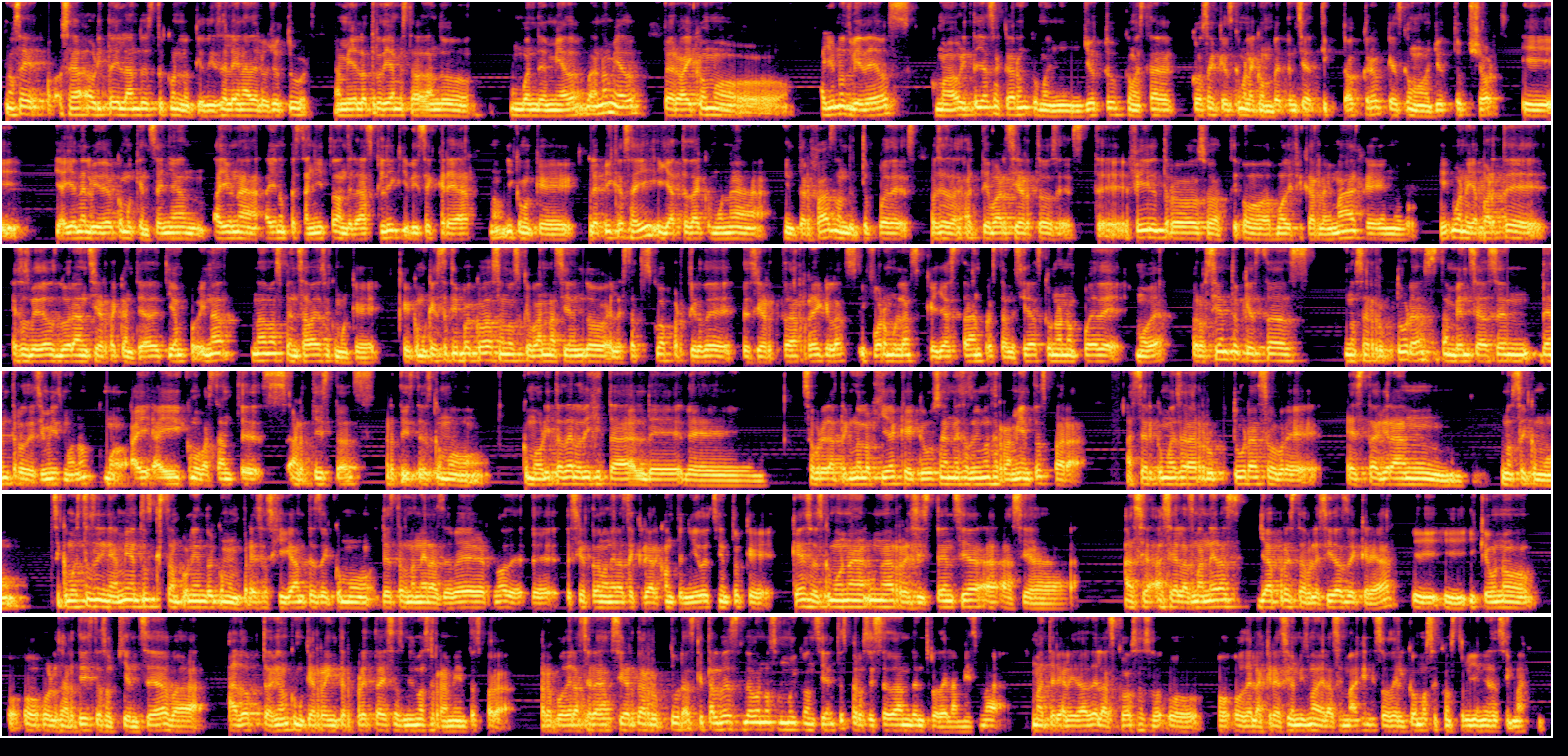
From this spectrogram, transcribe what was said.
no sé, o sea, ahorita hilando esto con lo que dice Elena de los youtubers, a mí el otro día me estaba dando un buen de miedo, bueno, no miedo, pero hay como, hay unos videos como ahorita ya sacaron como en YouTube, como esta cosa que es como la competencia de TikTok, creo que es como YouTube Shorts. Y, y ahí en el video como que enseñan, hay, una, hay un pestañito donde le das clic y dice crear, ¿no? Y como que le picas ahí y ya te da como una interfaz donde tú puedes pues, activar ciertos este, filtros o, o modificar la imagen o y bueno, y aparte, esos videos duran cierta cantidad de tiempo y nada, nada más pensaba eso, como que, que, como que este tipo de cosas son los que van haciendo el status quo a partir de ciertas reglas y fórmulas que ya están preestablecidas que uno no puede mover. Pero siento que estas, no sé, rupturas también se hacen dentro de sí mismo, ¿no? Como hay, hay como bastantes artistas, artistas como, como ahorita de lo digital, de, sobre la tecnología que, que usan esas mismas herramientas para hacer como esa ruptura sobre esta gran, no sé, como, como estos lineamientos que están poniendo como empresas gigantes de cómo, de estas maneras de ver, ¿no? De ciertas maneras de crear contenido. Y siento que, que eso es como una, una resistencia hacia, hacia, hacia las maneras ya preestablecidas de crear y, y, que uno o, los artistas o quien sea va adopta, ¿no? Como que reinterpreta esas mismas herramientas para, para poder hacer ciertas rupturas que tal vez luego no son muy conscientes, pero sí se dan dentro de la misma materialidad de las cosas o, o, de la creación misma de las imágenes o del cómo se construyen esas imágenes.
